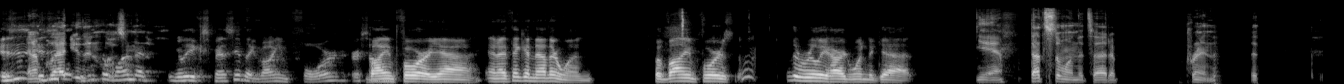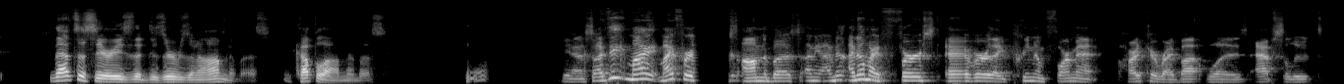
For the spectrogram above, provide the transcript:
Is it, And I'm is glad it, you is didn't the lose one me. that's really expensive, like Volume Four or something? Volume four, yeah, and I think another one, but volume four is the really hard one to get. Yeah, that's the one that's out of print. That's a series that deserves an omnibus, a couple omnibus. Yeah, so I think my my first omnibus. I mean, I mean, I know my first ever like premium format hardcover I bought was Absolute.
